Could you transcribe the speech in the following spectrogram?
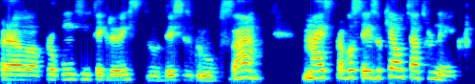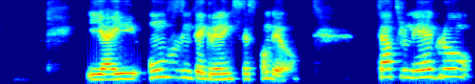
para alguns integrantes do, desses grupos, ah, mas para vocês o que é o teatro negro? E aí um dos integrantes respondeu: teatro negro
